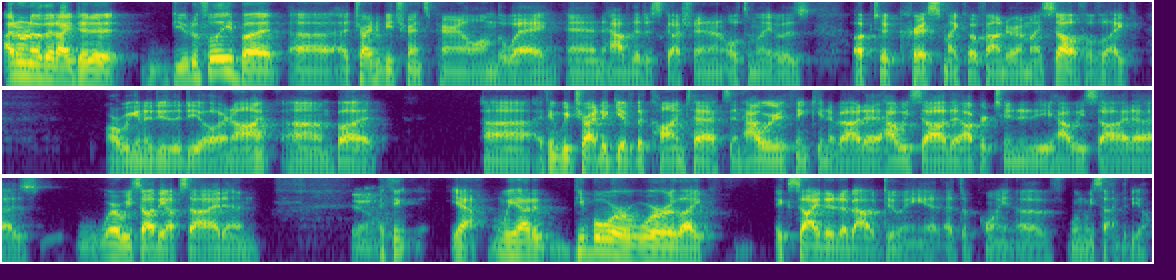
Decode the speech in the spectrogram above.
I don't know that I did it beautifully, but uh, I tried to be transparent along the way and have the discussion. And ultimately, it was up to Chris, my co-founder, and myself of like, are we going to do the deal or not? Um, but uh, I think we tried to give the context and how we were thinking about it, how we saw the opportunity, how we saw it as where we saw the upside, and yeah, I think yeah, we had a, people were were like excited about doing it at the point of when we signed the deal.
